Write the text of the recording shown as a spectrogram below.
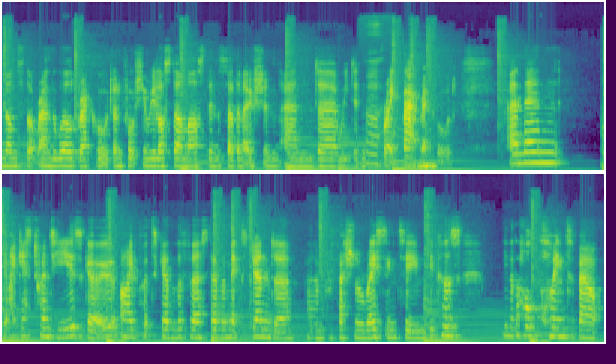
non-stop round the world record. Unfortunately, we lost our mast in the Southern Ocean and uh, we didn't Oh. break that record. And then, I guess 20 years ago, I put together the first ever mixed gender um, professional racing team because, you know, the whole point about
